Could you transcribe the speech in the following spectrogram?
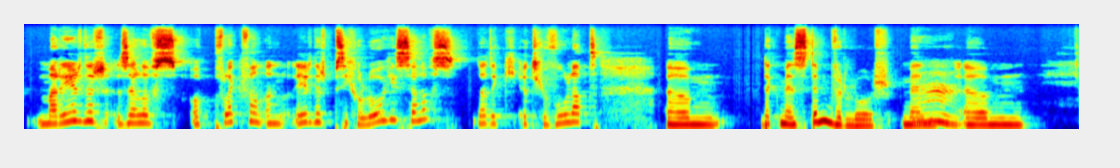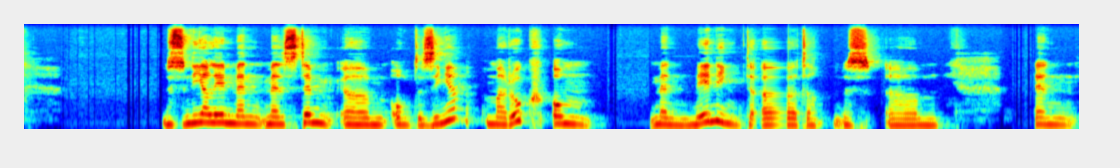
maar eerder zelfs op vlak van, een, eerder psychologisch zelfs, dat ik het gevoel had ehm, dat ik mijn stem verloor. Mijn, ehm, dus niet alleen mijn, mijn stem ehm, om te zingen, maar ook om mijn mening te uiten. Dus, ehm, en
